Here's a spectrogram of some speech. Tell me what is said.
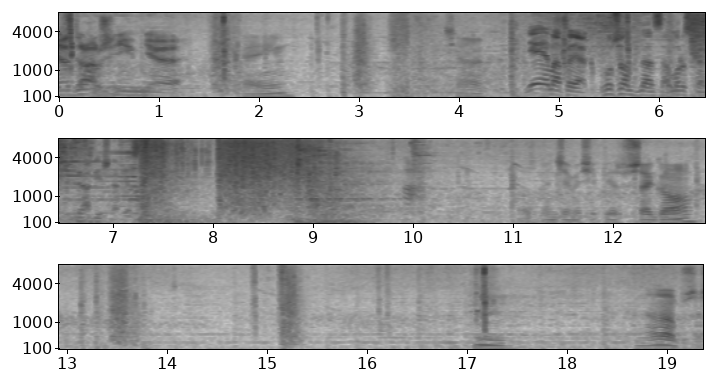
Nie drażnij mnie! Okej. Ciach. Nie ma to jak porządna zamorska grabież na wiosnę. Pozbędziemy się pierwszego. No dobrze.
